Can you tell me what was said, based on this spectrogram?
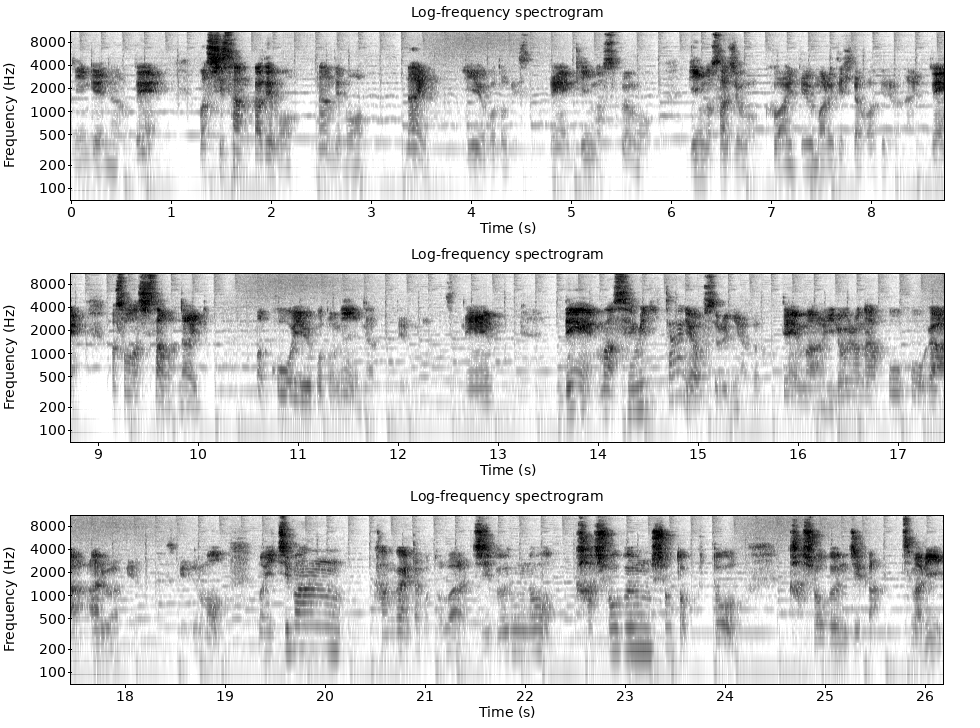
人間なので、まあ、資産家でも何でもないいうことですので銀のスプーンを銀のさじを加えて生まれてきたわけではないので、まあ、そんな資産はないと、まあ、こういうことになっておりますね。で、まあ、セミリタイヤをするにあたって、まあ、いろいろな方法があるわけなんですけれども、まあ、一番考えたことは自分の可処分所得と可処分時間。つまり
